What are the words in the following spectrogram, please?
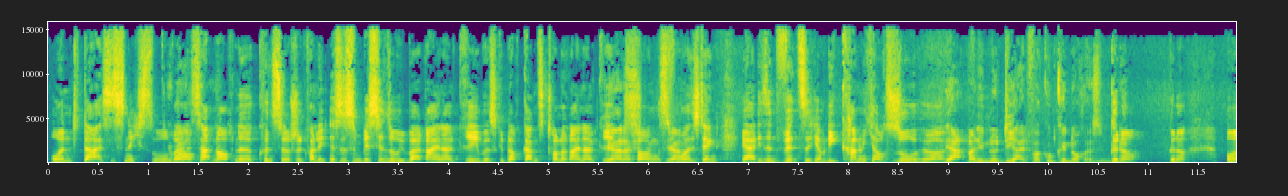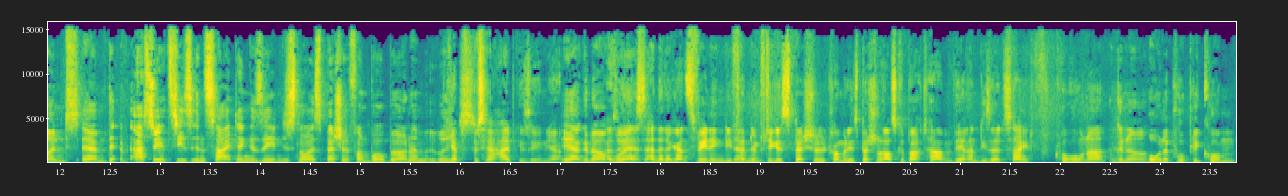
Und da ist es nicht so, weil Überhaupt es hat noch eine künstlerische Qualität. Es ist ein bisschen so wie bei Reinhard Grebe. Es gibt auch ganz tolle Reinhard Ja, Grebe das Songs, stimmt, ja. wo man sich denkt, ja, die sind witzig, aber die kann ich auch so hören. Ja, weil die Melodie einfach gut genug ist. Genau. Genau. Und ähm, hast du jetzt dieses Insight denn gesehen, dieses neue Special von Bo Burnham übrigens? Ich habe es bisher halb gesehen, ja. Ja, genau, Also er ist einer der ganz wenigen, die vernünftiges Special, Comedy-Special rausgebracht haben während dieser Zeit, Corona, Genau. ohne Publikum,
